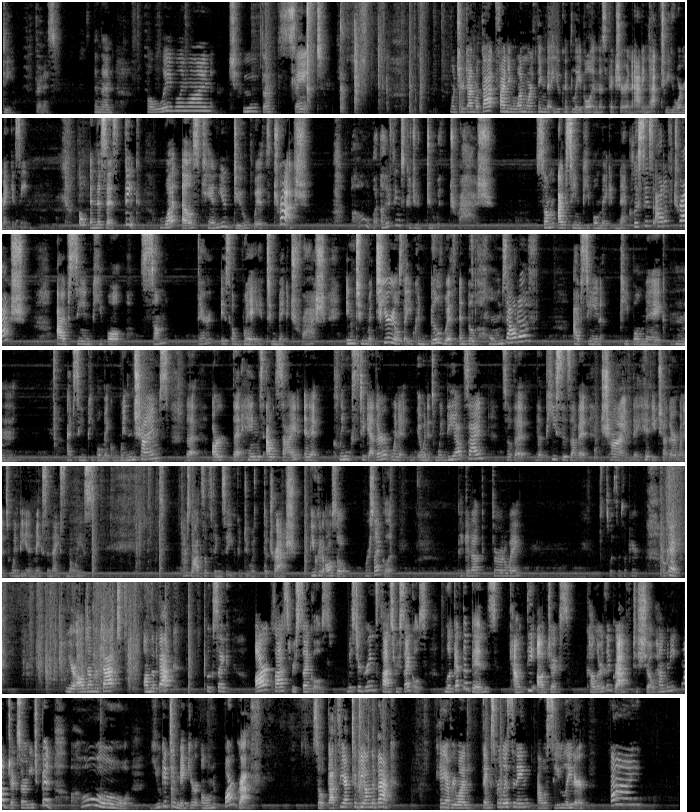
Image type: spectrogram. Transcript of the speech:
D. Very nice. And then a labeling line to the sand. Once you're done with that, finding one more thing that you could label in this picture and adding that to your magazine. Oh, and this says, think, What else can you do with trash? Oh, what other things could you do with trash? Some I've seen people make necklaces out of trash. I've seen people some there is a way to make trash into materials that you can build with and build homes out of. I've seen people make hmm I've seen people make wind chimes, the art that hangs outside and it clinks together when it when it's windy outside. So the the pieces of it chime, they hit each other when it's windy and makes a nice noise. There's lots of things that you could do with the trash. You could also recycle it. Pick it up, throw it away. That's what it says up here. Okay, we are all done with that. On the back, looks like our class recycles. Mr. Green's class recycles. Look at the bins, count the objects, color the graph to show how many objects are in each bin. Oh, you get to make your own bar graph. So that's the activity on the back. Okay, everyone, thanks for listening. I will see you later.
